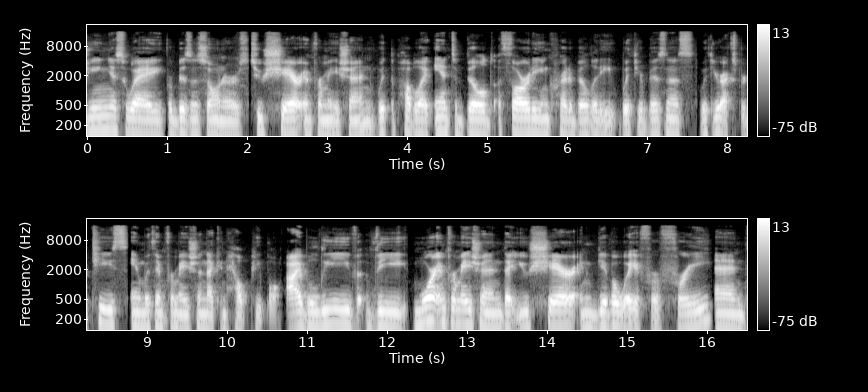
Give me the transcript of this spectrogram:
genius way for business owners to share information with the public and to build authority and credibility with your business, with your expertise, and with information that can help people. I believe the more information that you share and give away for free and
